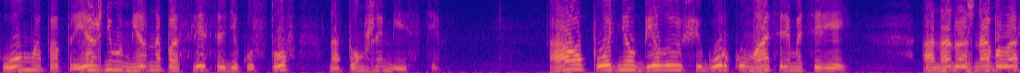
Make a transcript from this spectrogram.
Хомы по-прежнему мирно пасли среди кустов на том же месте. Ао поднял белую фигурку матери матерей. Она должна была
